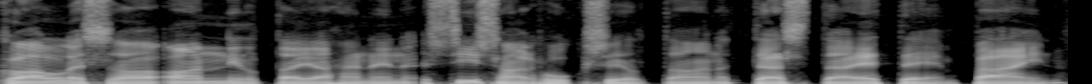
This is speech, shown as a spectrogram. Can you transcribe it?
Kalle saa Annilta ja hänen sisaruksiltaan tästä eteenpäin.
